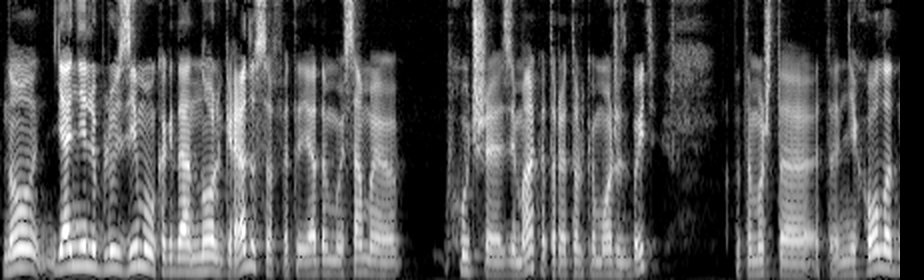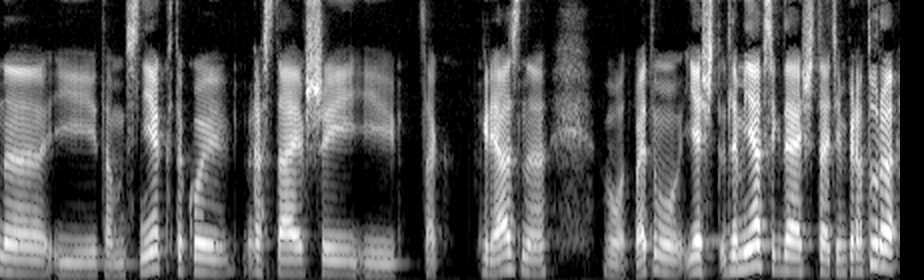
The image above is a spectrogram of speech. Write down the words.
но я не люблю зиму, когда 0 градусов. Это, я думаю, самая худшая зима, которая только может быть. Потому что это не холодно, и там снег такой растаявший, и так грязно. Вот, поэтому я, для меня всегда, я считаю, температура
